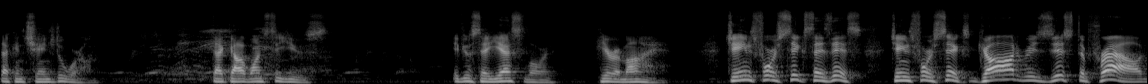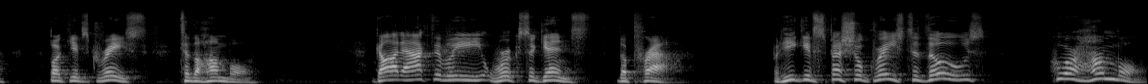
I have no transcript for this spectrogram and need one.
that can change the world, that God wants to use. If you'll say, Yes, Lord, here am I. James 4 6 says this James 4 6, God resists the proud, but gives grace to the humble. God actively works against the proud, but he gives special grace to those who are humble.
